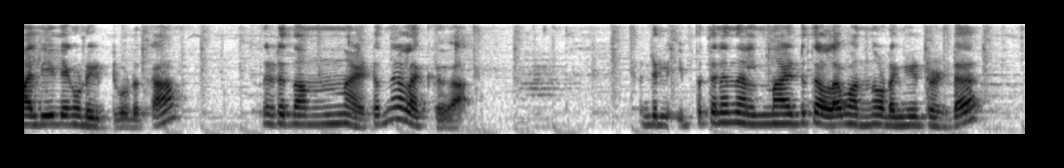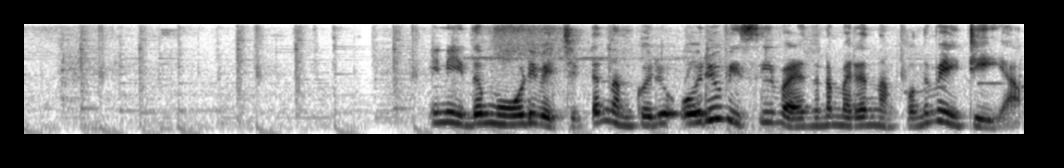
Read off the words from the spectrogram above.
മല്ലിയിലയും കൂടി ഇട്ട് കൊടുക്കാം. എന്നിട്ട് നന്നായിട്ടൊന്ന് ഇളക്കുക. ഉണ്ടല്ലേ ഇപ്പം തന്നെ നന്നായിട്ട് തിള വന്നു തുടങ്ങിയിട്ടുണ്ട്. ഇനി ഇത് മൂടി വെച്ചിട്ട് നമുക്കൊരു ഒരു വിസിൽ വഴുന്നിടം വരെ നമുക്കൊന്ന് വെയിറ്റ് ചെയ്യാം.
